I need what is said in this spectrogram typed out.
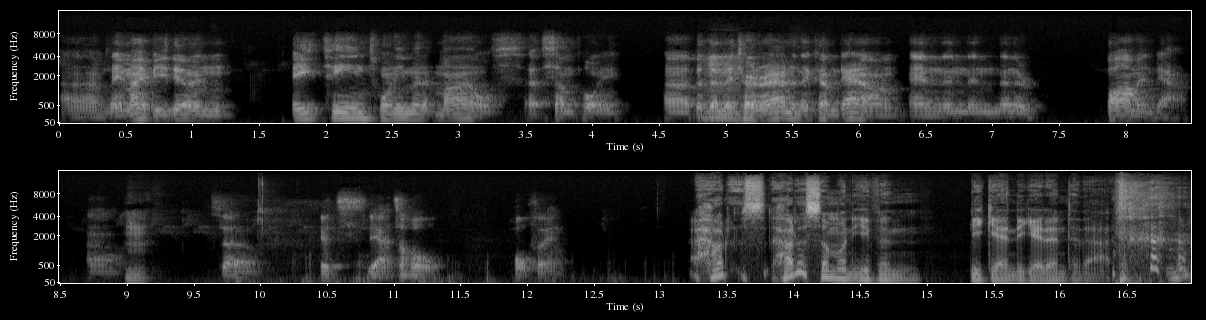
um, they might be doing 18, 20 minute miles at some point, uh, but then they Mm. turn around and they come down, and then then, then they're bombing down. Um, Mm. So it's yeah, it's a whole whole thing. How does how does someone even begin to get into that?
